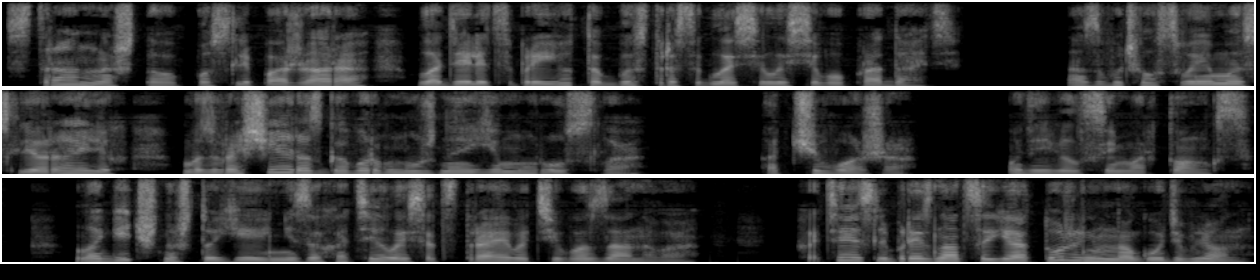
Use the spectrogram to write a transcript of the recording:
Странно, что после пожара владелица приюта быстро согласилась его продать. Озвучил свои мысли Райлих, возвращая разговор в нужное ему русло. Отчего же? — удивился Мартонгс. «Логично, что ей не захотелось отстраивать его заново. Хотя, если признаться, я тоже немного удивлен.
